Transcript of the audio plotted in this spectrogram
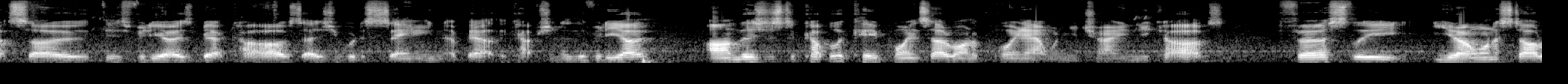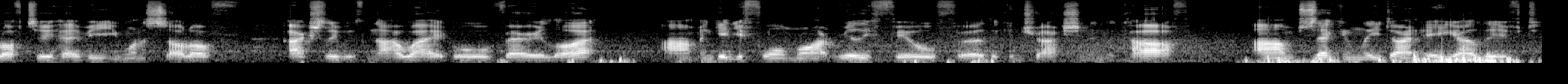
Alright, so this video is about calves as you would have seen about the caption of the video. Um, there's just a couple of key points I want to point out when you're training your calves. Firstly, you don't want to start off too heavy, you want to start off actually with no weight or very light um, and get your form right, really feel for the contraction in the calf. Um, secondly, don't ego lift,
